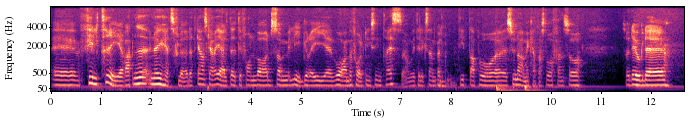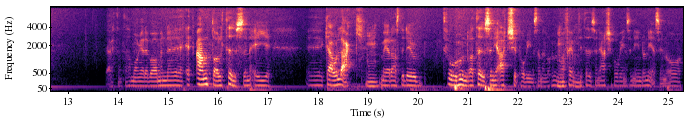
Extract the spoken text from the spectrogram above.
eh, filtrerat ny, nyhetsflödet ganska rejält utifrån vad som ligger i eh, våran befolknings intresse. Om vi till exempel Mm. tittar på eh, tsunamikatastrofen så, så dog det... Jag vet inte hur många det var, men eh, ett antal tusen i eh, Khao Lak. Mm. Medan det dog 200 000 i Aceh-provinsen eller 150 Mm, 000 i Aceh-provinsen i Indonesien. Och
